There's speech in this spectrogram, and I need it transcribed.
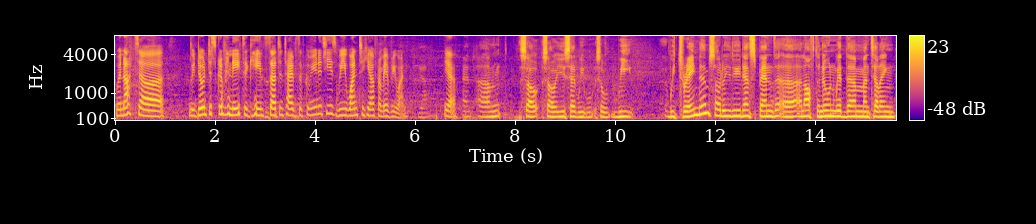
we're not. Uh, we don't discriminate against certain types of communities. We want to hear from everyone. Yeah. Yeah. And um, so so you said we so we we train them. So do you do you then spend uh, an afternoon with them and telling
